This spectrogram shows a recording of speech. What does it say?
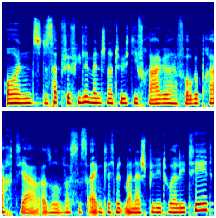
Und das hat für viele Menschen natürlich die Frage hervorgebracht, ja, also was ist eigentlich mit meiner Spiritualität?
